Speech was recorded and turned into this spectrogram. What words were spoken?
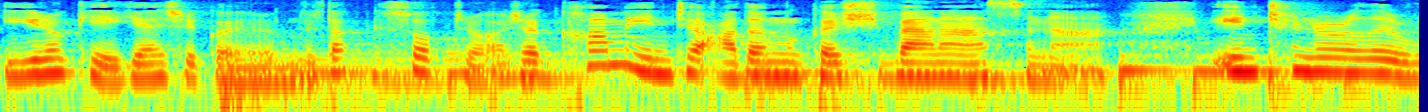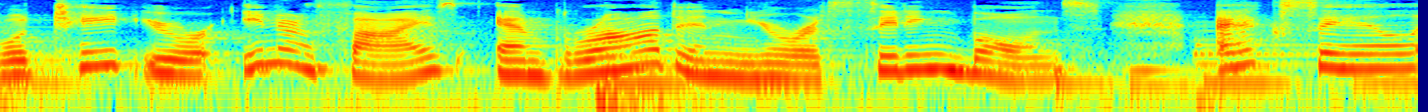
이렇게 얘기하실 거예요. 여러분들 딱 수업 들어가셔. Come into Adho Mukha Svanasana. Internally rotate your inner thighs and broaden your sitting bones. Exhale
